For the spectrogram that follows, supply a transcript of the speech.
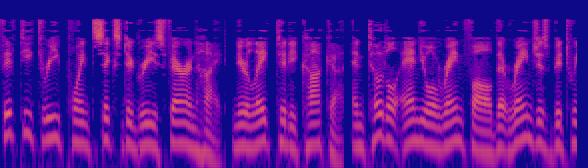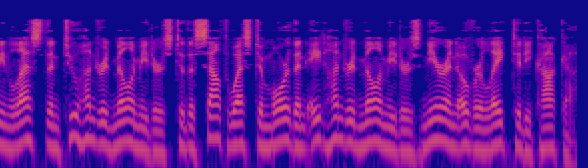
(53.6 degrees Fahrenheit) near Lake Titicaca, and total annual rainfall that ranges between less than 200 mm to the southwest to more than 800 mm near and over Lake Titicaca.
